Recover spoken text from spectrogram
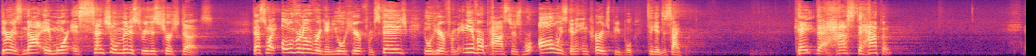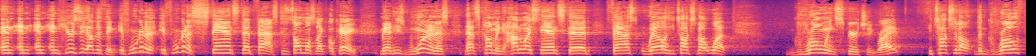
There is not a more essential ministry this church does. That's why over and over again, you'll hear it from stage, you'll hear it from any of our pastors. We're always going to encourage people to get discipled. Okay, that has to happen. And, and, and, and here's the other thing. If we're gonna, if we're gonna stand steadfast, because it's almost like, okay, man, he's warning us, that's coming. How do I stand steadfast? Well, he talks about what? Growing spiritually, right? He talks about the growth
